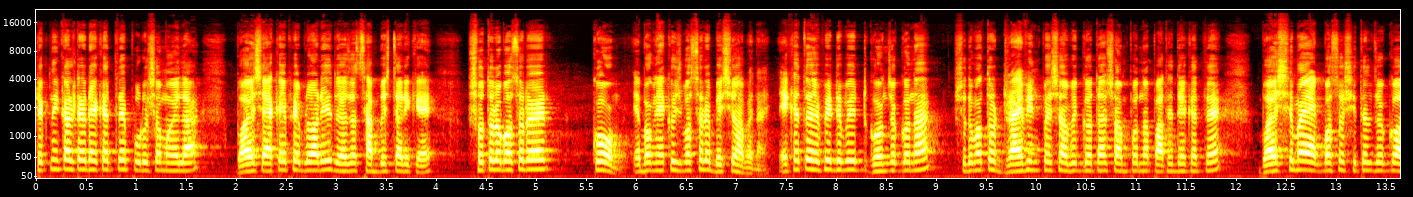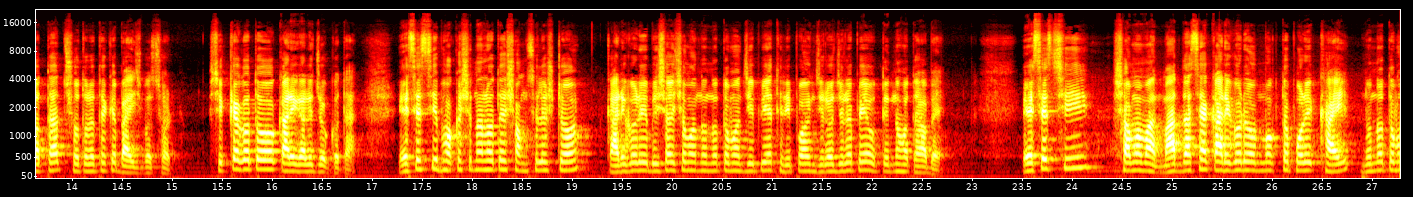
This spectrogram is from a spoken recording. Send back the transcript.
টেকনিক্যাল ট্রেডের ক্ষেত্রে পুরুষ ও মহিলা বয়স একই ফেব্রুয়ারি দু হাজার ছাব্বিশ তারিখে সতেরো বছরের কম এবং একুশ বছরের বেশি হবে না। এক্ষেত্রে এফিডেভিট গ্রহণযোগ্য না, শুধুমাত্র ড্রাইভিং পেশা অভিজ্ঞতা সম্পন্ন প্রার্থীদের ক্ষেত্রে বয়স সীমায় এক বছর শীতলযোগ্য অর্থাৎ সতেরো থেকে বাইশ বছর। শিক্ষাগত ও কারিগরি যোগ্যতা। এসএসসি ভোকেশনাল হতে সংশ্লিষ্ট কারিগরি বিষয়সমূহ ন্যূনতম GPA three point zero zero পেয়ে উত্তীর্ণ হতে হবে। এসএসসি সমমান, মাদ্রাসা কারিগরি উন্মুক্ত পরীক্ষায় ন্যূনতম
